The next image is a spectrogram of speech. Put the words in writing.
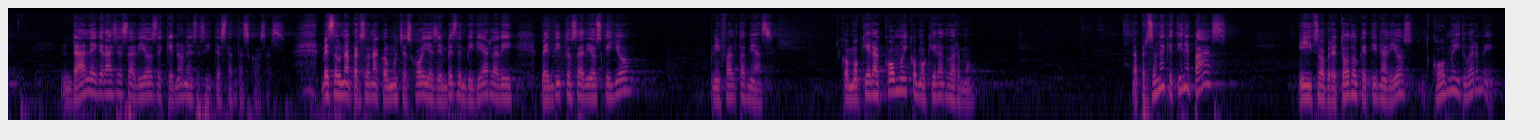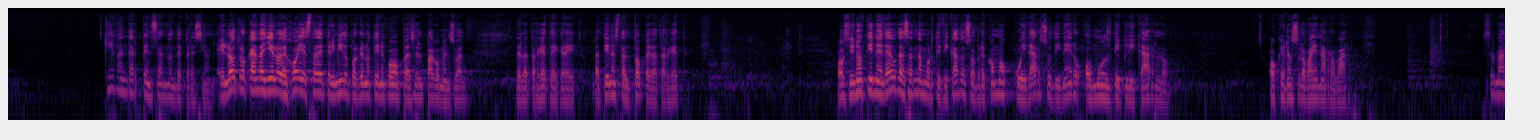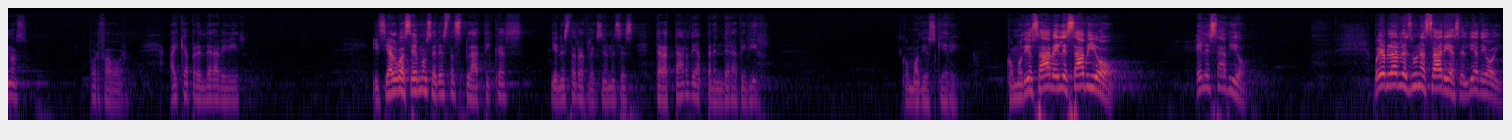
Dale gracias a Dios de que no necesites tantas cosas. Ves a una persona con muchas joyas y en vez de envidiarla, di, bendito sea Dios que yo ni falta me hace. Como quiera como y como quiera duermo. La persona que tiene paz y sobre todo que tiene a Dios, come y duerme. ¿Qué va a andar pensando en depresión? El otro que anda lleno de joyas está deprimido porque no tiene cómo hacer el pago mensual de la tarjeta de crédito. La tiene hasta el tope la tarjeta. O si no tiene deudas, anda mortificado sobre cómo cuidar su dinero o multiplicarlo. O que no se lo vayan a robar. hermanos, por favor, hay que aprender a vivir. Y si algo hacemos en estas pláticas y en estas reflexiones es tratar de aprender a vivir como Dios quiere. Como Dios sabe, Él es sabio. Él es sabio. Voy a hablarles de unas áreas el día de hoy.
